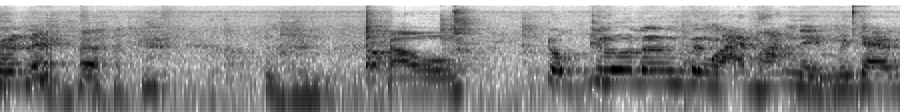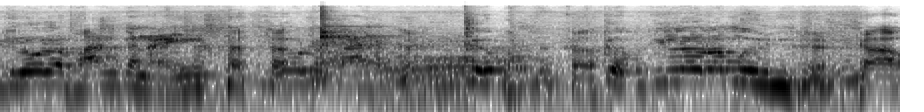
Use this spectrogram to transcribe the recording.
นั่นแหละครับผม ตกกิโลละตั้งหลายพันนี่ไม่ใช่กิโลละพันกันไหนกิโลละหลายเกือบเกือบกิโลละหมื่นครับ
